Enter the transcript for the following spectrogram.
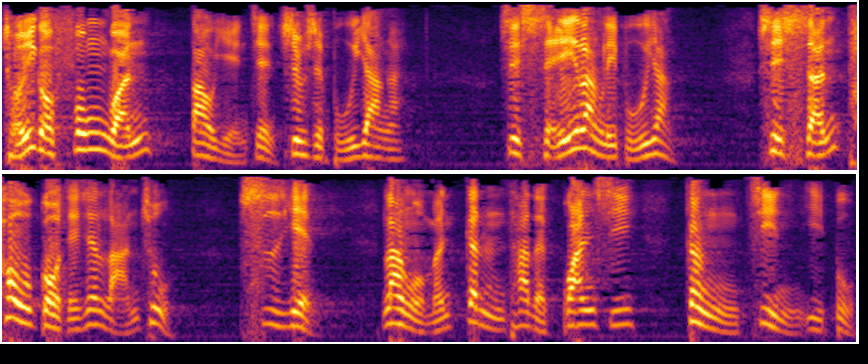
从一个风闻到眼见，是不是不一样啊？是谁让你不一样？是神透过这些难处试验，让我们跟他的关系更进一步。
